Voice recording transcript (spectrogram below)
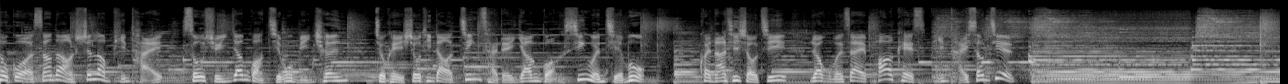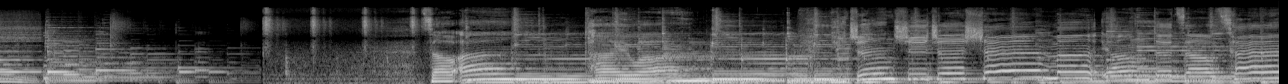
透过 Sound 声浪平台搜寻央广节目名称，就可以收听到精彩的央广新闻节目。快拿起手机，让我们在 Podcast 平台相见。早安，台湾，你正吃着什么样的早餐？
